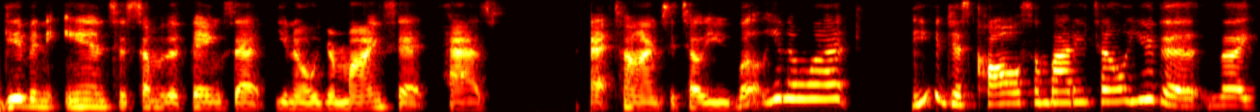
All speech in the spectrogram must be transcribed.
giving in to some of the things that you know your mindset has at times to tell you, well, you know what, you can just call somebody, tell you to like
